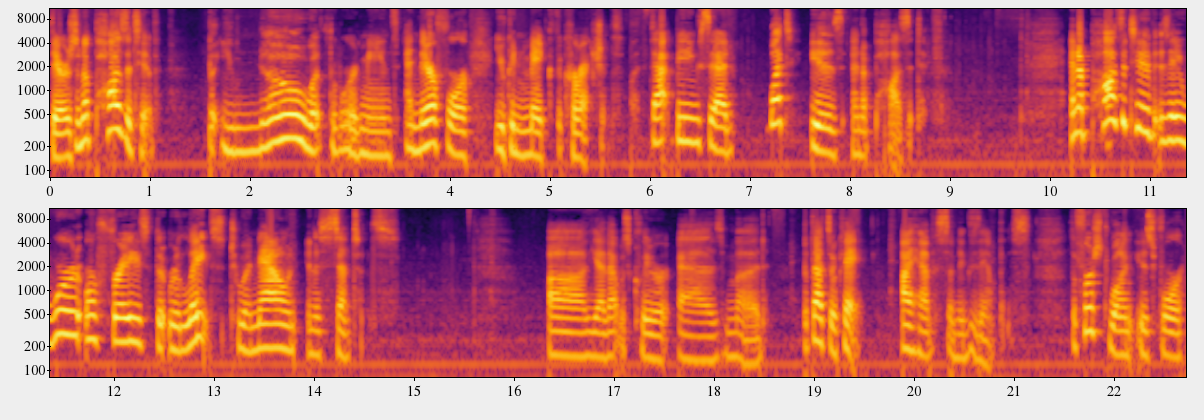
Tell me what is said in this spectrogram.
there's an appositive, but you know what the word means and therefore you can make the corrections. With that being said, what is an appositive? An appositive is a word or phrase that relates to a noun in a sentence. Uh, yeah, that was clear as mud, but that's okay. I have some examples. The first one is for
